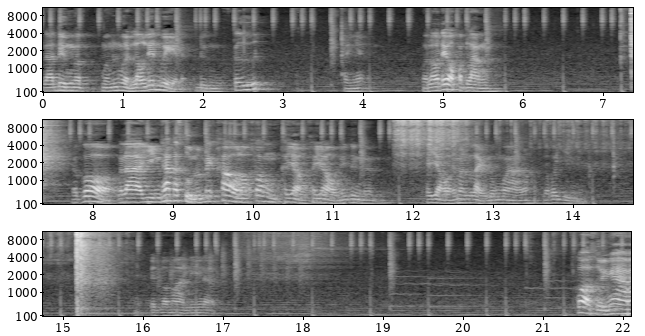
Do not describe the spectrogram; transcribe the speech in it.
เวลาดึงแบบเหมือนมันเหมือนเราเล่นเวทอะดึงตืดอะไรเงี้ยเหมือนเราได้ออกกำลัง แล้วก็เวลายิงถ้ากระสุนมันไม่เข้า เราก็ต้องเขย่าเขย่านิดนึงนะเขย่าให้มันไหลลงมาเนาะแล้วก็ยิง เป็นประมาณนี้นะก็สวยงาม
